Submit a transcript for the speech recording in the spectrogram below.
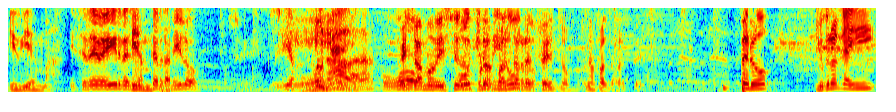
y 10 más. ¿Y se debe ir del Siempre. Inter, Danilo? Hoy día jugó nada, ¿no? Jugó Estamos diciendo que fue una falta de respeto. Una falta de respeto. Pero yo creo que ahí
